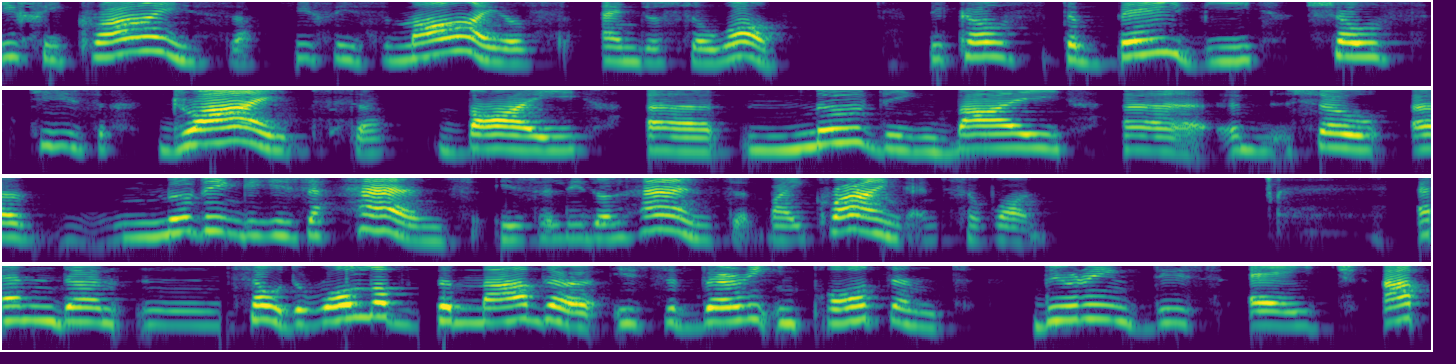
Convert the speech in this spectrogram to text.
if he cries, if he smiles, and so on. Because the baby shows his drives by moving, by uh, um, so uh, moving his hands, his little hands, by crying and so on. And um, so the role of the mother is very important during this age, up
